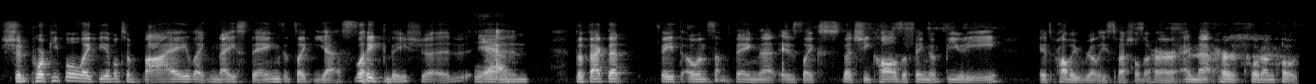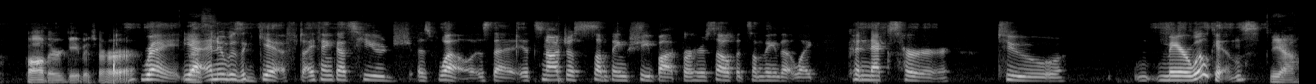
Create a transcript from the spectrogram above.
Should poor people like be able to buy like nice things? It's like yes, like they should. Yeah. And the fact that Faith owns something that is like that she calls a thing of beauty, it's probably really special to her, and that her quote unquote father gave it to her. Right. Yeah, That's and it was a gift. I think that's huge as well. Is that it's not just something she bought for herself. It's something that like connects her to Mayor Wilkins. Yeah,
